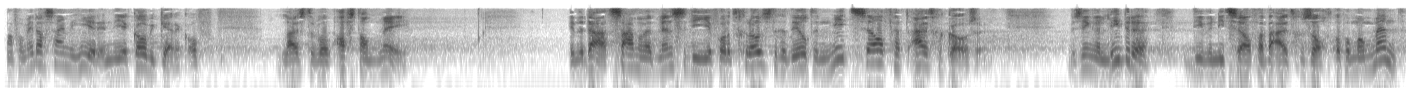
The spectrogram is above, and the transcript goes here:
Maar vanmiddag zijn we hier in de Jacobikerk of luisteren we op afstand mee. Inderdaad, samen met mensen die je voor het grootste gedeelte niet zelf hebt uitgekozen. We zingen liederen die we niet zelf hebben uitgezocht op een moment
